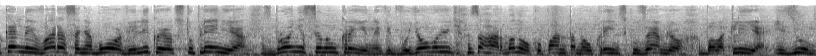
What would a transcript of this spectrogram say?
Пекельний вересень або Великое отступлення. Збройні сили України відвоюють загарбану окупантами українську землю. Балаклія, Ізюм,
